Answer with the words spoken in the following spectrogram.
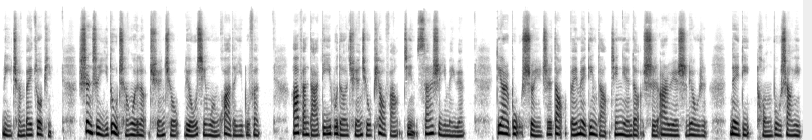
里程碑作品，甚至一度成为了全球流行文化的一部分。《阿凡达》第一部的全球票房近三十亿美元，第二部《水之道》北美定档今年的十二月十六日，内地同步上映。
